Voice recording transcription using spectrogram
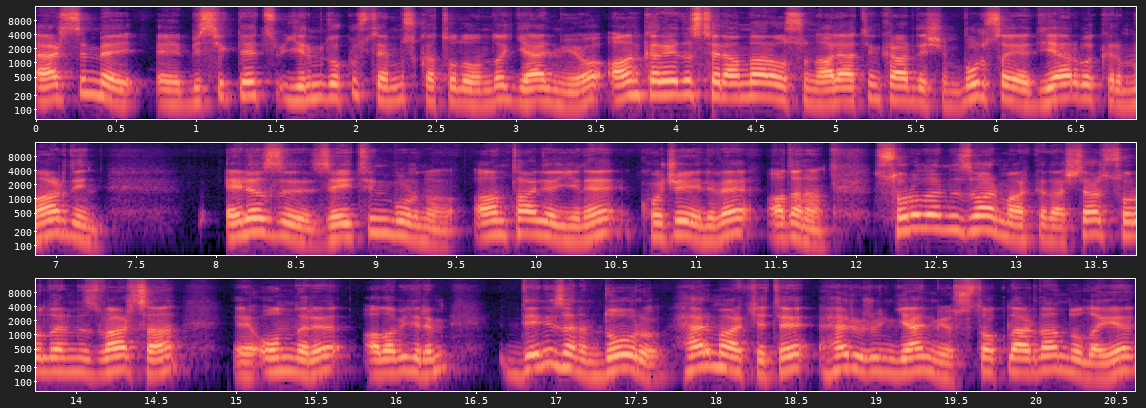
Ersin Bey e, bisiklet 29 Temmuz kataloğunda gelmiyor. Ankara'ya da selamlar olsun Alaaddin kardeşim. Bursa'ya, Diyarbakır, Mardin, Elazığ, Zeytinburnu, Antalya yine Kocaeli ve Adana. Sorularınız var mı arkadaşlar? Sorularınız varsa e, onları alabilirim. Deniz Hanım doğru. Her markete her ürün gelmiyor. Stoklardan dolayı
